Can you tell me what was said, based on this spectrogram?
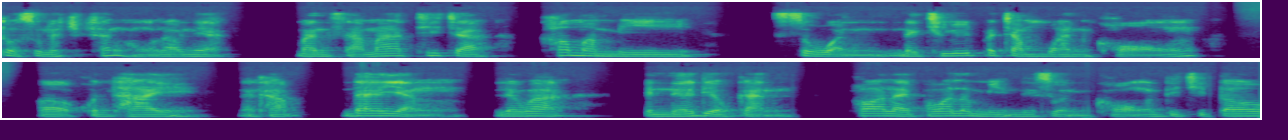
ตัว solution ของเราเนี่ยมันสามารถที่จะเข้ามามีส่วนในชีวิตประจำวันของเอ่อคนไทยนะครับ ได้อย่างเรียกว่าเป็นเนื้อเดียวกัน เพราะอะไรเพราะว่าเรามีในส่วนของดิจิทัล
